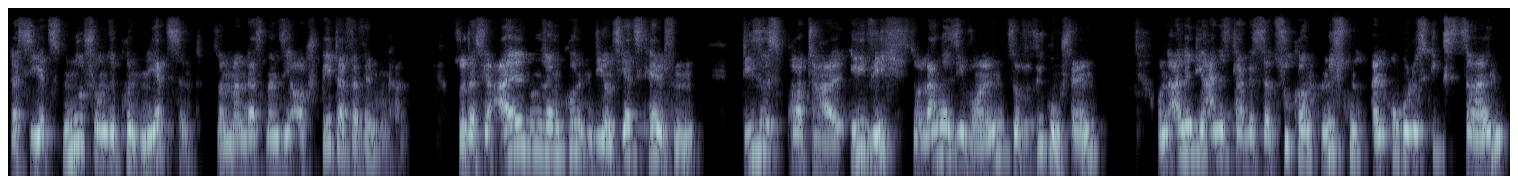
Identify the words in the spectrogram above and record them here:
dass sie jetzt nur für unsere Kunden jetzt sind, sondern dass man sie auch später verwenden kann. Sodass wir allen unseren Kunden, die uns jetzt helfen, dieses Portal ewig, solange sie wollen, zur Verfügung stellen. Und alle, die eines Tages dazukommen, müssten ein Obolus X zahlen,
